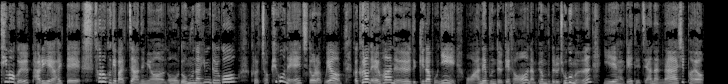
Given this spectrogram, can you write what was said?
팀워크를 발휘해야 할 때 서로 그게 맞지 않으면, 어, 너무나 힘들고, 그렇죠. 피곤해지더라고요. 그러니까 그런 애환을 느끼다 보니 보니 어, 아내분들께서 남편분들을 조금은 이해하게 되지 않았나 싶어요.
